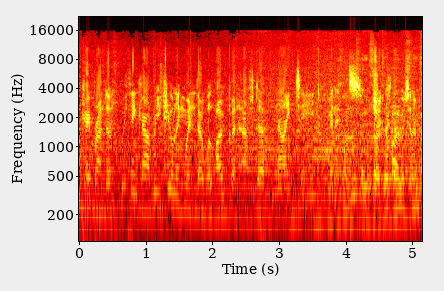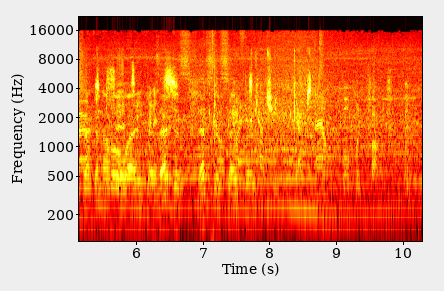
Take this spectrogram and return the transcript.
Okay, Brandon, we think our refueling window will open after 19 minutes. I'm just gonna start taking this in about second the whole way 13 because that just that's The just behind is catching. The gap's now 4.5.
